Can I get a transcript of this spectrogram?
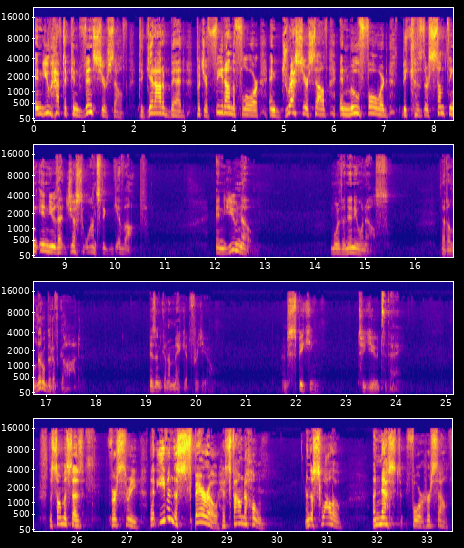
And you have to convince yourself to get out of bed, put your feet on the floor, and dress yourself and move forward because there's something in you that just wants to give up. And you know more than anyone else that a little bit of God isn't going to make it for you. I'm speaking to you today. The psalmist says, verse 3, that even the sparrow has found a home, and the swallow a nest for herself.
